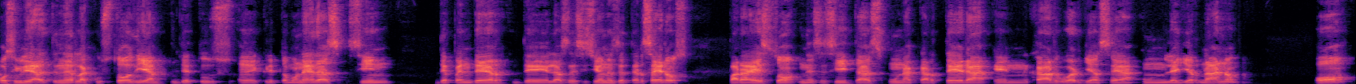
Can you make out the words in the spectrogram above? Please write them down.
posibilidad de tener la custodia de tus eh, criptomonedas sin depender de las decisiones de terceros. Para esto necesitas una cartera en hardware, ya sea un Ledger Nano o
